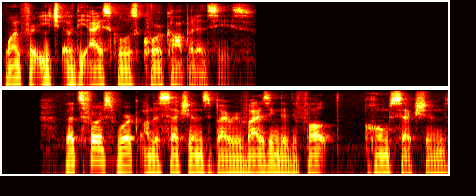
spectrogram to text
one for each of the iSchool's core competencies. Let's first work on the sections by revising the default home section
